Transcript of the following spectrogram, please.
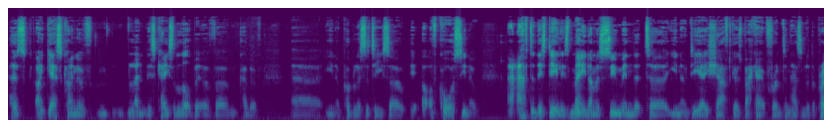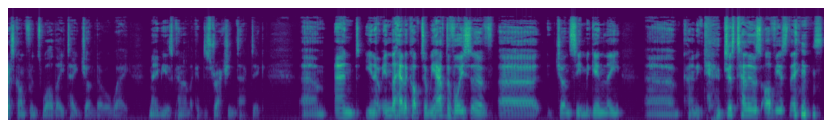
has, I guess, kind of lent this case a little bit of um, kind of uh, you know publicity. So, it, of course, you know after this deal is made, I'm assuming that uh, you know Da Shaft goes back out front and has another press conference while they take John Doe away. Maybe as kind of like a distraction tactic. Um, and you know, in the helicopter, we have the voice of uh, John C. McGinley, um, kind of just telling us obvious things,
